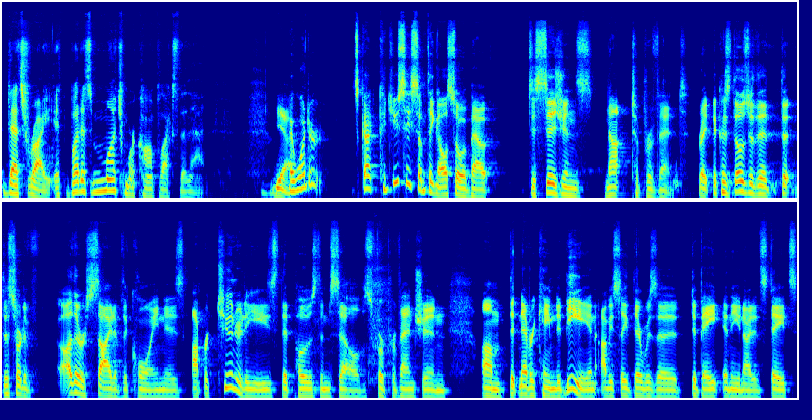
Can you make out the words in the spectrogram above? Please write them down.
That's right. It, but it's much more complex than that. Yeah. I wonder, Scott, could you say something also about decisions not to prevent, right? Because those are the, the, the sort of other side of the coin is opportunities that pose themselves for prevention um, that never came to be. And obviously, there was a debate in the United States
